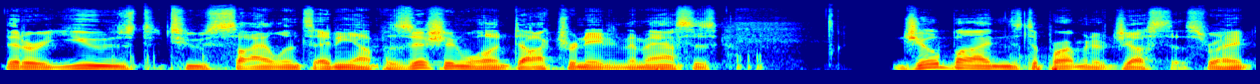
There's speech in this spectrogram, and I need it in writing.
that are used to silence any opposition while indoctrinating the masses. Joe Biden's Department of Justice, right?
